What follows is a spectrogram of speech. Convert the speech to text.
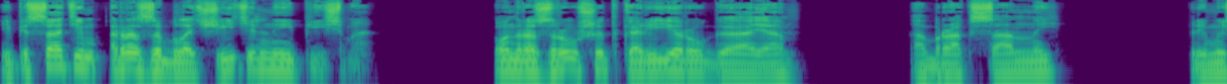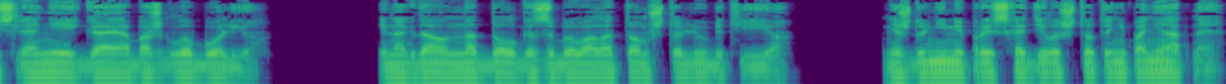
и писать им разоблачительные письма. Он разрушит карьеру Гая, а брак с Анной... При мысли о ней Гая обожгло болью. Иногда он надолго забывал о том, что любит ее. Между ними происходило что-то непонятное.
